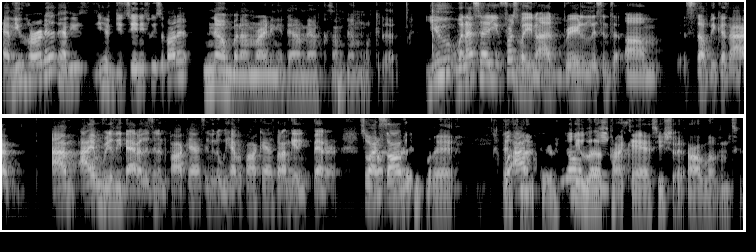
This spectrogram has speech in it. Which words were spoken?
Have you heard it? Have you have you see any tweets about it? No, but I'm writing it down now because I'm gonna look it up. You, when I tell you, first of all, you know, I rarely listen to um stuff because I. I'm I'm really bad at listening to podcasts, even though we have a podcast, but I'm getting better. So I, I saw that. People that. That's well, not I, true. Know, he loves podcasts. You should all love him too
